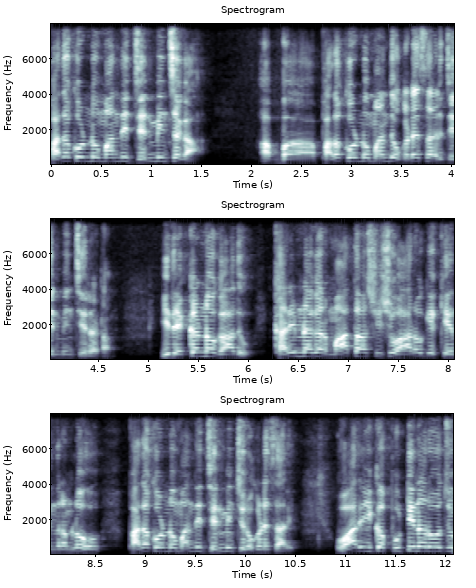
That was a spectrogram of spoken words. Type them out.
పదకొండు మంది జన్మించగా అబ్బా పదకొండు మంది ఒకటేసారి జన్మించారట. ఇది ఎక్కడనో కాదు. కరీంనగర్ మాతా శిశు ఆరోగ్య కేంద్రంలో పదకొండు మంది జన్మించారు ఒకటేసారి. వారి ఇక పుట్టినరోజు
